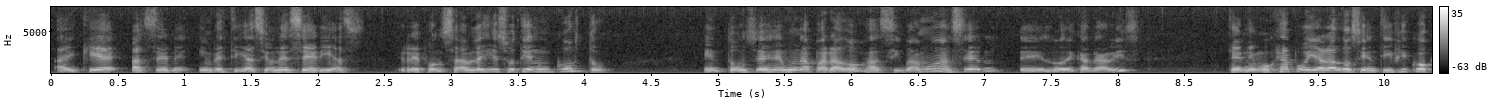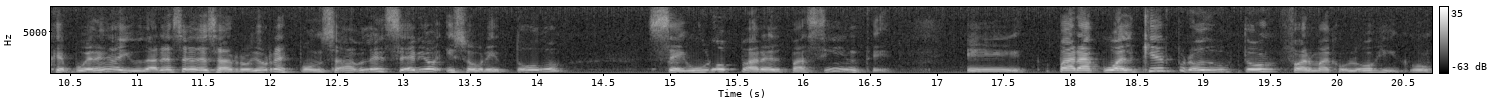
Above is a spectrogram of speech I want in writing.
hay que hacer investigaciones serias, responsables y eso tiene un costo. Entonces es una paradoja. Si vamos a hacer eh, lo de cannabis, tenemos que apoyar a los científicos que pueden ayudar a ese desarrollo responsable, serio y sobre todo seguro para el paciente. Eh, para cualquier producto farmacológico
